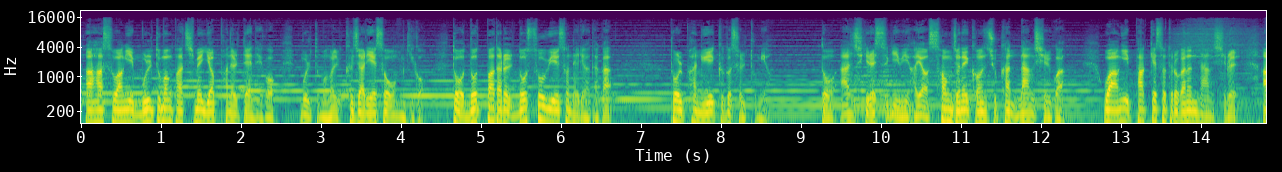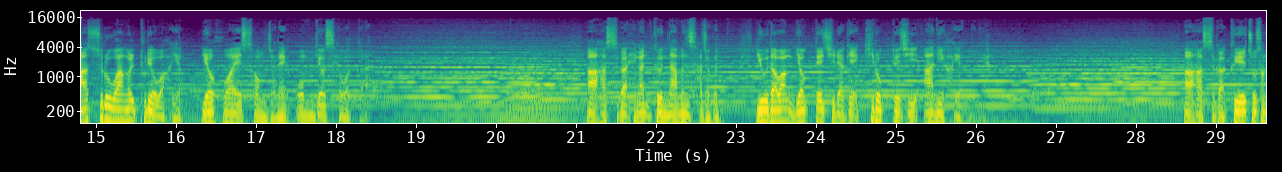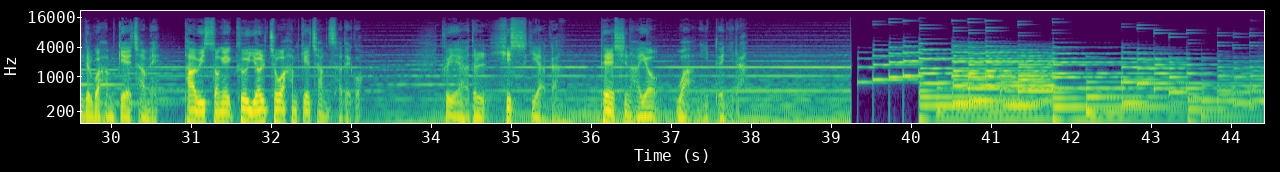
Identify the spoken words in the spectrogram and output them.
아하스 왕이 물두멍 받침의 옆판을 떼내고 물두멍을 그 자리에서 옮기고 또 놋바다를 놋소 위에서 내려다가 돌판 위에 그것을 두며 또 안식일에 쓰기 위하여 성전에 건축한 낭실과 왕이 밖에서 들어가는 낭실을 아수르 왕을 두려워하여 여호와의 성전에 옮겨 세웠더라. 아하스가 행한 그 남은 사적은 유다 왕 역대 지략에 기록되지 아니하였느냐. 아하스가 그의 조상들과 함께 잠에 다윗성의 그 열조와 함께 장사되고 그의 아들 히스기야가 대신하여 왕이 되니라.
